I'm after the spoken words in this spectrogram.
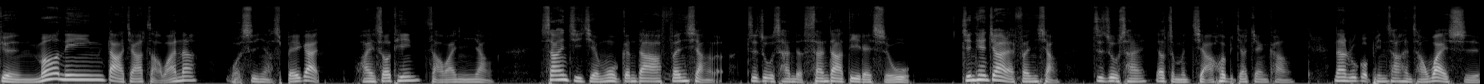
Good morning，大家早安呢、我是营养师杯盖，欢迎收听早安营养。上一集节目跟大家分享了自助餐的三大地雷食物，今天就要来分享自助餐要怎么夹会比较健康。那如果平常很常外食，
